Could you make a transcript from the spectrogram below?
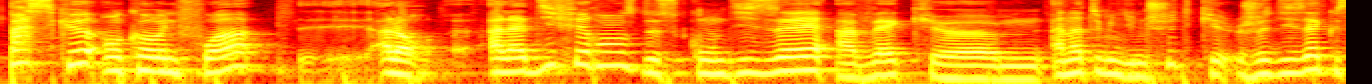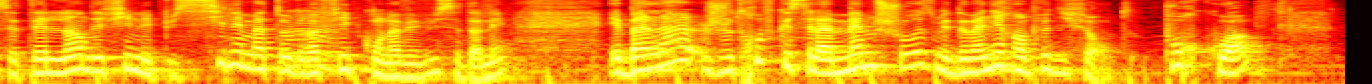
Parce que, encore une fois, euh, alors, à la différence de ce qu'on disait avec euh, Anatomie d'une chute, que je disais que c'était l'un des films les plus cinématographiques qu'on avait vu cette année, et ben là, je trouve que c'est la même chose, mais de manière un peu différente. Pourquoi?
